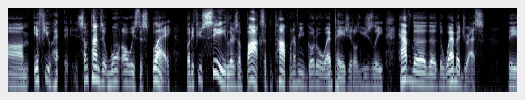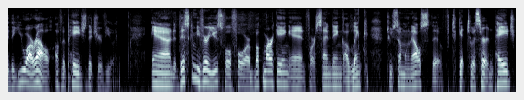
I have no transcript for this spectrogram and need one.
um, if you sometimes it won't always display but if you see there's a box at the top whenever you go to a web page it'll usually have the, the, the web address the, the URL of the page that you're viewing and this can be very useful for bookmarking and for sending a link to someone else to get to a certain page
